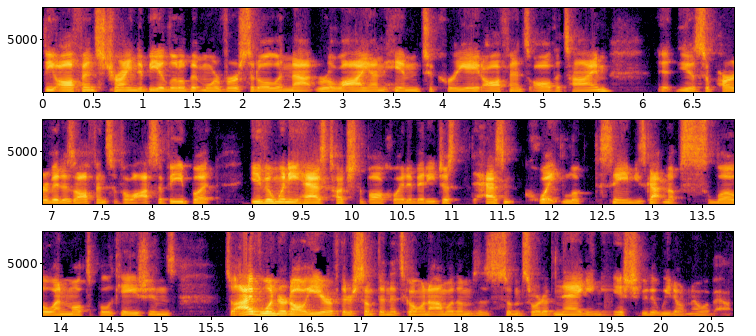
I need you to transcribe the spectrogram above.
the offense trying to be a little bit more versatile and not rely on him to create offense all the time. It, you know, so part of it is offensive philosophy, but even when he has touched the ball quite a bit, he just hasn't quite looked the same. He's gotten up slow on multiple occasions. So I've wondered all year if there's something that's going on with him, some sort of nagging issue that we don't know about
